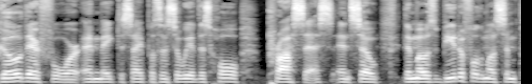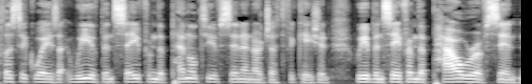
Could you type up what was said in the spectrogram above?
go therefore and make disciples. And so we have this whole process. And so the most beautiful, the most simplistic ways we have been saved from the penalty of sin and our justification. We have been saved from the power of sin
